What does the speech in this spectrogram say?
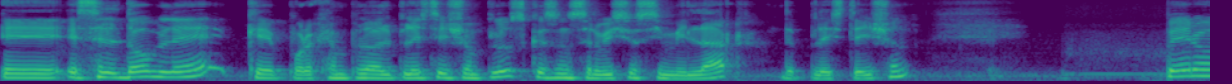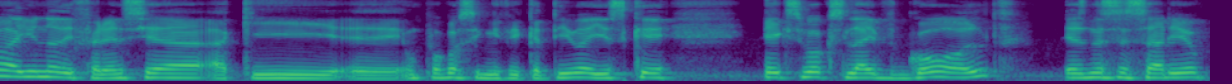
eh, es el doble que, por ejemplo, el PlayStation Plus, que es un servicio similar de PlayStation. Pero hay una diferencia aquí eh, un poco significativa y es que Xbox Live Gold es necesario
